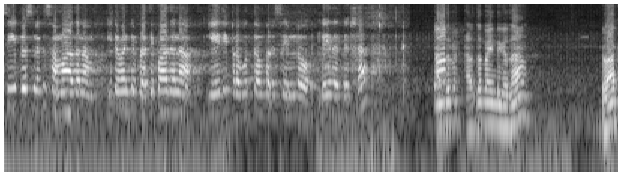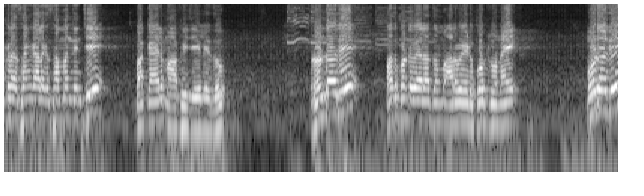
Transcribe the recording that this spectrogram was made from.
సి ప్రశ్నకు సమాధానం ఇటువంటి ప్రతిపాదన ఏది ప్రభుత్వం పరిశీలనలో లేదు అధ్యక్ష? అర్థమైంది కదా? డ్వాక్రా సంఘాలకు సంబంధించి బకాయిలు మాఫీ చేయలేదు. రెండోది పదకొండు వేల తొమ్మిది అరవై ఏడు కోట్లు ఉన్నాయి. మూడోది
